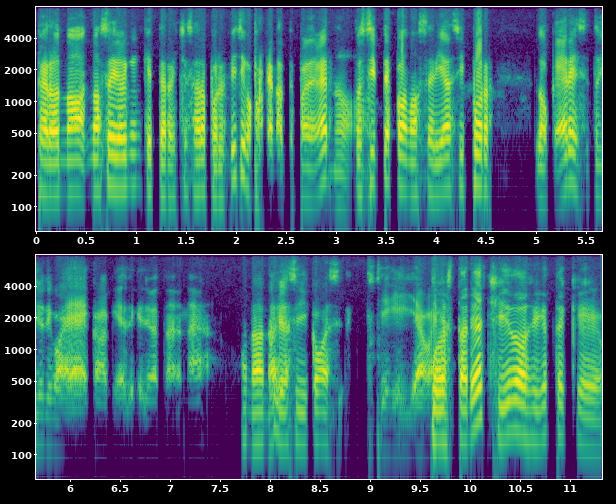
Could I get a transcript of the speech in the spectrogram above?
pero no, no sería alguien que te rechazara por el físico, porque no te puede ver, No. entonces sí te conocería así por lo que eres, entonces yo digo, eh, como que yo una, una novia así como así, chiquilla, güey. Pues estaría chido, fíjate que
